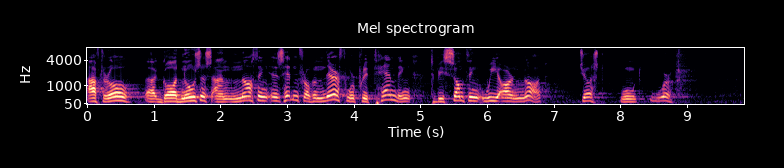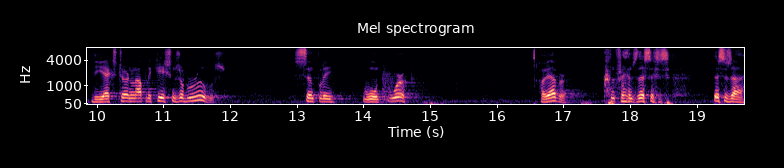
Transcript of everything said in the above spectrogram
After all, uh, God knows us and nothing is hidden from Him. Therefore, pretending to be something we are not just won't work. The external applications of rules simply won't work. However, and friends, this is, this is a,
